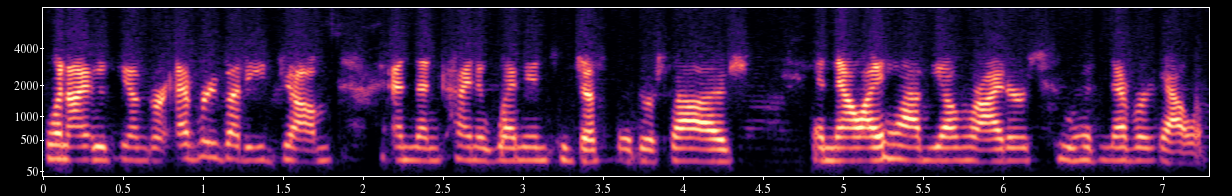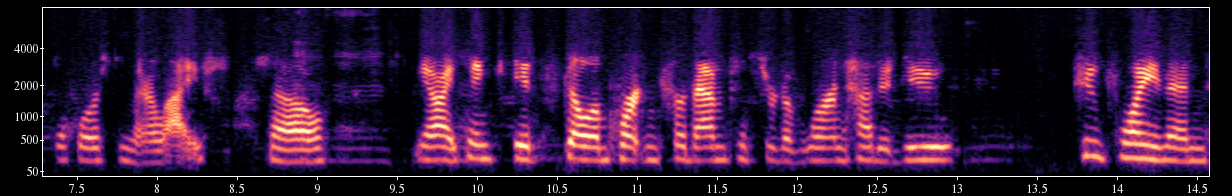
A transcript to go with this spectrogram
when I was younger, everybody jumped and then kind of went into just the dressage. And now I have young riders who have never galloped a horse in their life. So, you know, I think it's still important for them to sort of learn how to do two point and,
